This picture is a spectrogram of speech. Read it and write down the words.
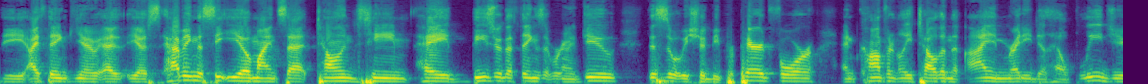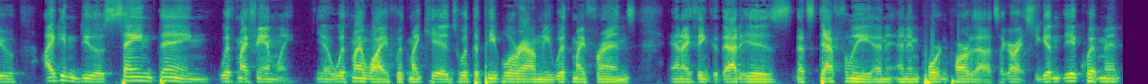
the I think you know uh, as, yes having the CEO mindset, telling the team, hey, these are the things that we're going to do. This is what we should be prepared for, and confidently tell them that I am ready to help lead you. I can do the same thing with my family you know with my wife with my kids with the people around me with my friends. And i think that that is that's definitely an, an important part of that. It's like all right so you get the equipment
